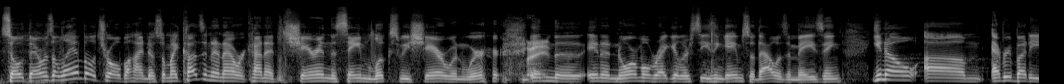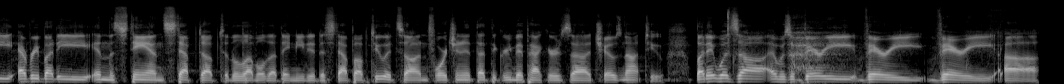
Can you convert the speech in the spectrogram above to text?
So there was a Lambeau troll behind us. So my cousin and I were kind of sharing the same looks we share when we're Right. in the in a normal regular season game. So that was amazing. You know, um, everybody everybody in the stands stepped up to the level that they needed to step up to. It's unfortunate that the Green Bay Packers uh, chose not to, but it was uh, it was a very very very. Uh,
